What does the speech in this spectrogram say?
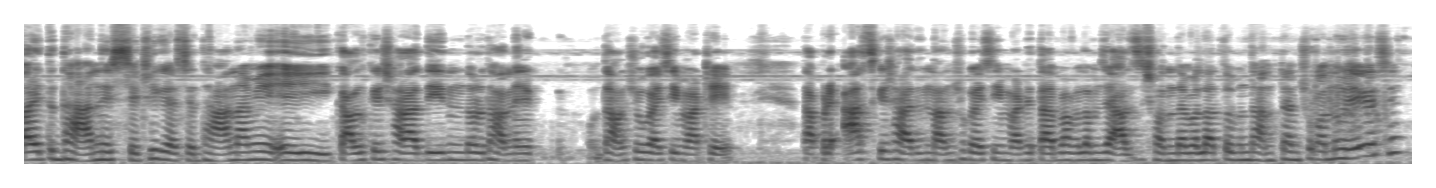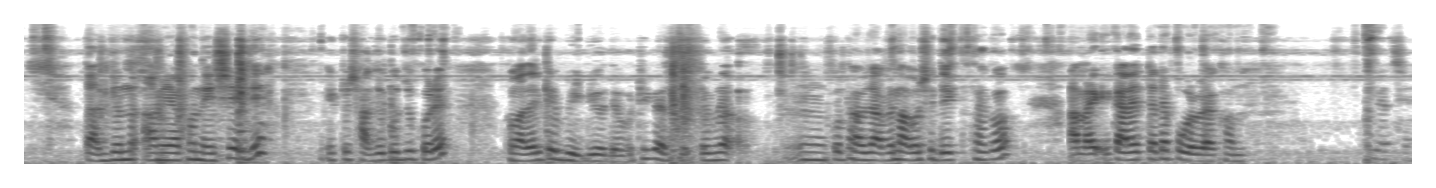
বাড়িতে ধান এসছে, ঠিক আছে? ধান আমি এই, কালকে সারাদিন ধরো ধানের, ধান শুকাইছি মাঠে। তারপরে আজকে সারাদিন ধান শুকাইছি মাঠে তার ভাবলাম যে আজ সন্ধ্যাবেলা তো ধান টান শুকানো হয়ে গেছে। তার জন্য আমি এখন এসে যে একটু সাজুগুজু করে তোমাদেরকে ভিডিও দেবো, ঠিক আছে? তোমরা কোথাও যাবে না অবশ্যই দেখতে থাকো। আমার এই কানেরটাটা পড়বে এখন। ঠিক আছে?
